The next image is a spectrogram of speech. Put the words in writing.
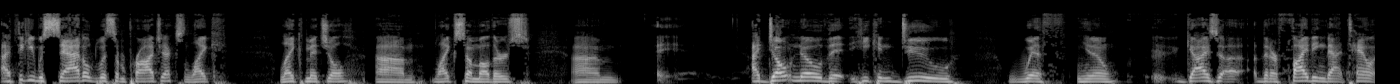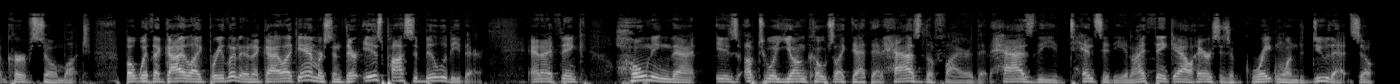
I think he was saddled with some projects like like Mitchell, um, like some others. Um, I don't know that he can do with you know guys uh, that are fighting that talent curve so much. But with a guy like Breeland and a guy like Amerson, there is possibility there. And I think honing that is up to a young coach like that that has the fire, that has the intensity. And I think Al Harris is a great one to do that. So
